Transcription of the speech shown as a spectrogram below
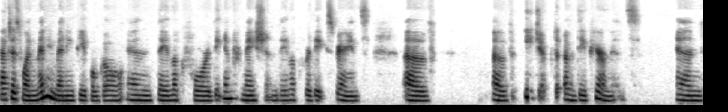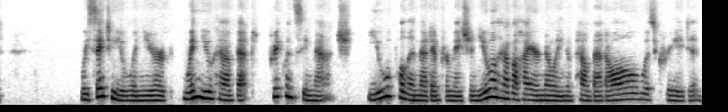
that is when many, many people go and they look for the information, they look for the experience of, of Egypt, of the pyramids. And we say to you when you're when you have that frequency match, you will pull in that information. You will have a higher knowing of how that all was created.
